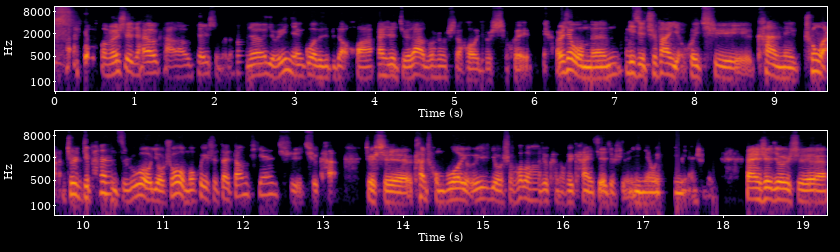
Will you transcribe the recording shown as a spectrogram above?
我们甚至还有卡拉 OK 什么的，反正有一年过得就比较花，但是绝大多数时候就是会，而且我们一起吃饭也会去看那春晚，就是 depends。如果有时候我们会是在当天去去看，就是看重播，有一有时候的话就可能会看一些就是一年为一年什么的。但是就是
